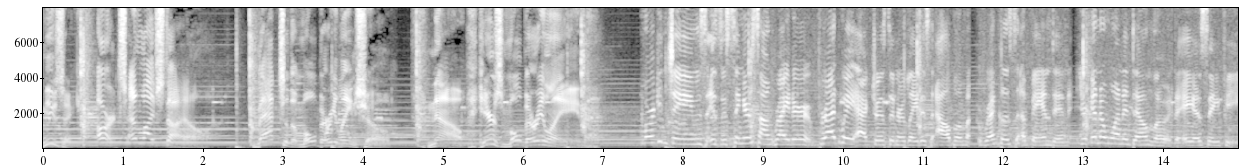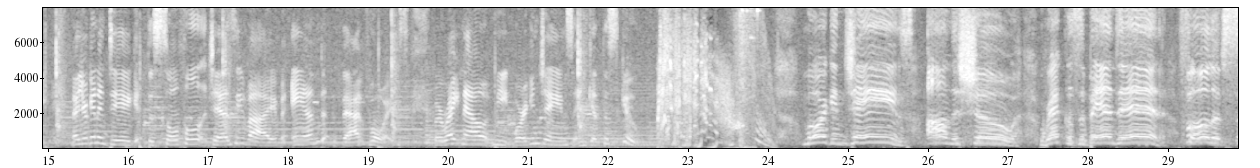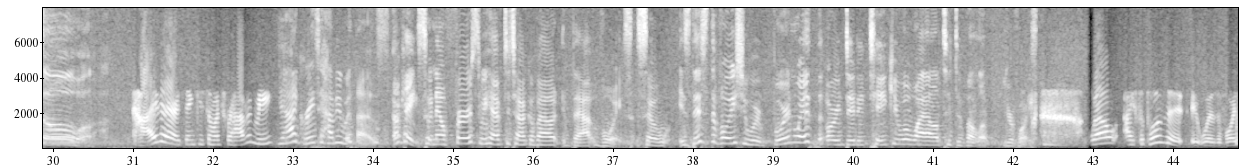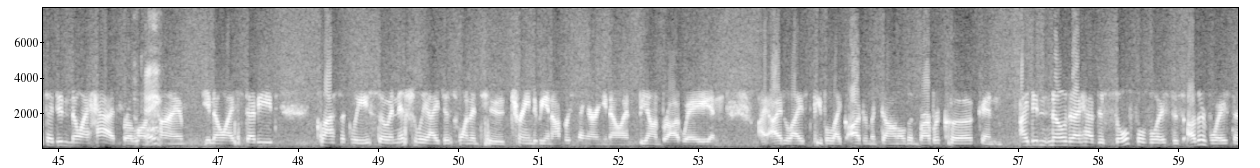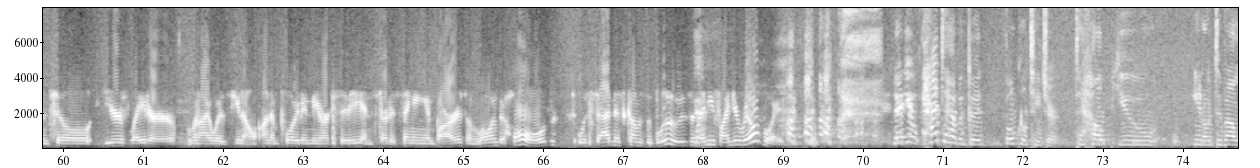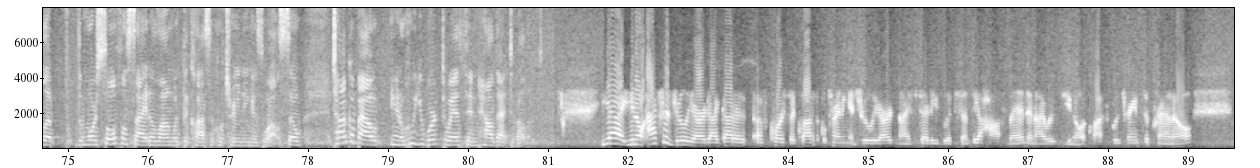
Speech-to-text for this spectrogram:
Music, arts, and lifestyle. Back to the Mulberry Lane Show. Now, here's Mulberry Lane. Morgan James is a singer songwriter, Broadway actress in her latest album, Reckless Abandon. You're going to want to download ASAP. Now, you're going to dig the soulful, jazzy vibe and that voice. But right now, meet Morgan James and get the scoop. Morgan James on the show. Reckless abandon, full of soul. Hi there. Thank you so much for having me. Yeah, great to have you with us. Okay, so now first we have to talk about that voice. So, is this the voice you were born with, or did it take you a while to develop your voice? Well, I suppose it, it was a voice I didn't know I had for a long time. You know, I studied classically, so initially I just wanted to train to be an opera singer, you know, and be on Broadway. And I idolized people like Audra McDonald and Barbara Cook. And I didn't know that I had this soulful voice, this other voice, until years later when I was, you know, unemployed in New York City and started singing in bars. And lo and behold, with sadness comes the blues, and then you find your real voice. Now you had to have a good vocal teacher to help you, you know, develop the more soulful side along with the classical training as well. So, talk about you know who you worked with and how that developed. Yeah, you know, after Juilliard, I got, a, of course, a classical training at Juilliard, and I studied with Cynthia Hoffman, and I was, you know, a classically trained soprano.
